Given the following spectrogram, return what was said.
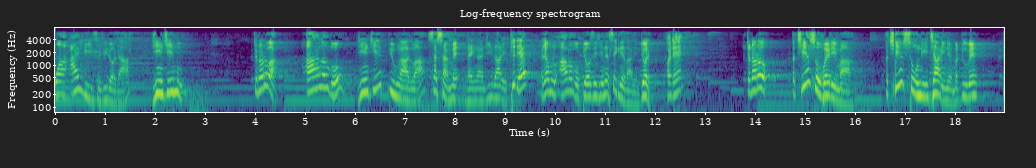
ဝါအိုင်လီဆိုပြီးတော့ဒါယဉ်ကျေးမှုကျွန်တော်တို့ကအားလုံးကိုယဉ်ကျေးပြူငါစွာဆက်ဆံမဲ့နိုင်ငံကြီးသားတွေဖြစ်တယ် ဒါကြောင့်မလို့အားလုံးကိုပျော်စေခြင်းနဲ့စိတ်နဲ့သာလျှင်ပြောတယ်ဟုတ်တယ်ကျွန်တော်တို့တချင်းဆိုပွဲတွေမှာတချင်းဆိုနေကြတွေနဲ့မတူပဲတ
